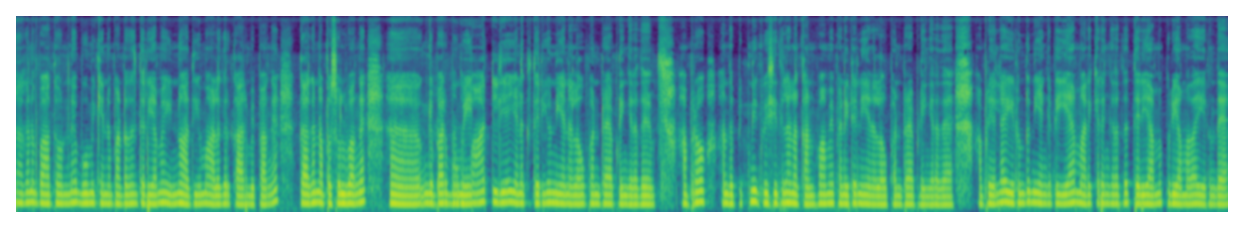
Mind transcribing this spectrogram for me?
ககனை பார்த்த உடனே பூமிக்கு என்ன பண்ணுறதுன்னு தெரியாமல் இன்னும் அதிகமாக அழுகிறக்க ஆரம்பிப்பாங்க. ககன் அப்போ சொல்லுவாங்க இங்கே பாரு பூமி பார்ட்டிலேயே எனக்கு தெரியும் நீ என்னை லவ் பண்ணுற அப்படிங்கிறது. அப்புறம் அந்த பிக்னிக் விஷயத்தில் நான் கன்ஃபார்மே பண்ணிவிட்டு நீ என்னை லவ் பண்ணுற அப்படிங்கிறத. அப்படியெல்லாம் இருந்தும் நீ என்கிட்ட ஏன் மறைக்கிறேங்கிறது தெரியாமல் புரியாமல் தான் இருந்தேன்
